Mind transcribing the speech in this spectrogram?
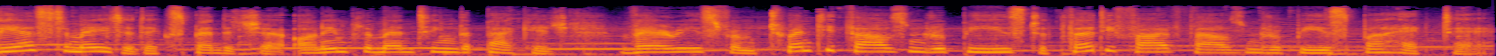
The estimated expenditure on implementing the package varies from 20,000 rupees to 35,000 rupees per hectare.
